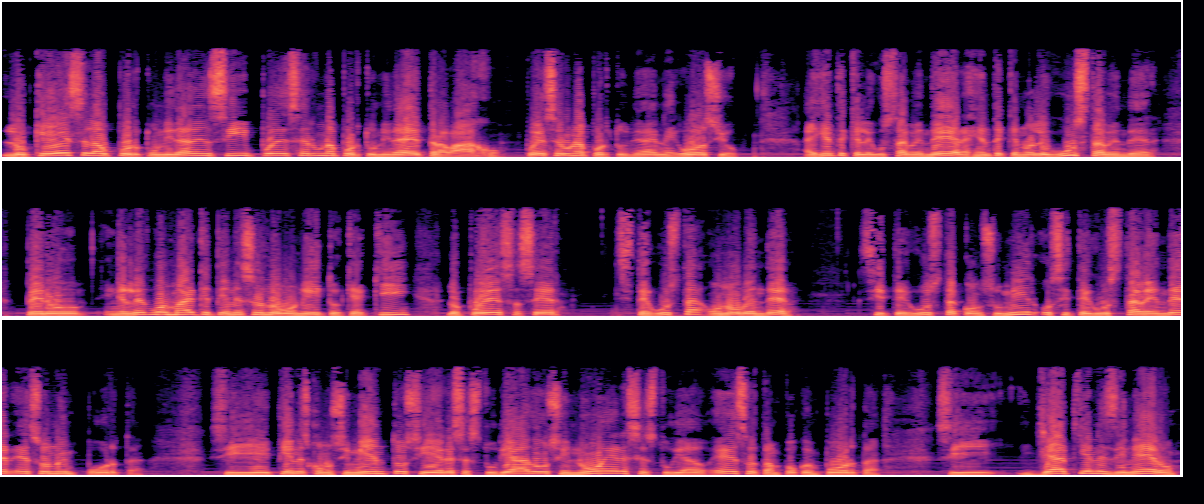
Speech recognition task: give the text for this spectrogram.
lo que es la oportunidad en sí puede ser una oportunidad de trabajo, puede ser una oportunidad de negocio. Hay gente que le gusta vender, hay gente que no le gusta vender, pero en el network marketing eso es lo bonito, que aquí lo puedes hacer si te gusta o no vender, si te gusta consumir o si te gusta vender, eso no importa. Si tienes conocimiento, si eres estudiado, si no eres estudiado, eso tampoco importa. Si ya tienes dinero,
